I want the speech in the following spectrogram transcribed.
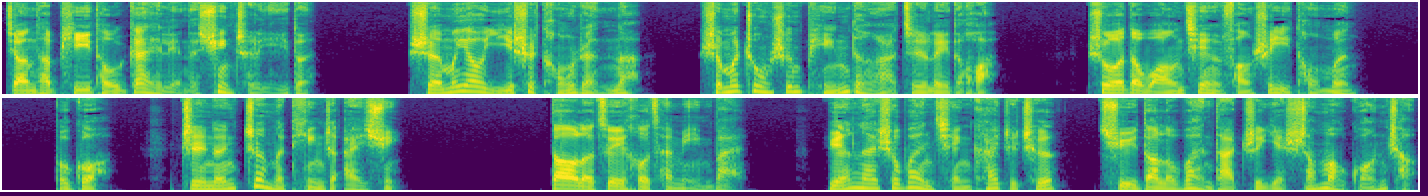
将他劈头盖脸的训斥了一顿。什么要一视同仁呢？什么众生平等啊之类的话，说的王建房是一头闷。不过，只能这么听着挨训。到了最后才明白，原来是万钱开着车去到了万大置业商贸广场，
